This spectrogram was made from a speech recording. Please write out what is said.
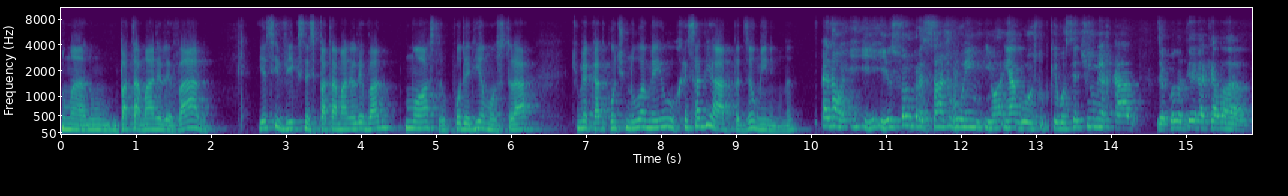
numa, num patamar elevado. E esse VIX, nesse patamar elevado, mostra, poderia mostrar, que o mercado continua meio ressabiado, para dizer o mínimo. Né? É, não, e, e, isso foi um presságio ruim em, em agosto, porque você tinha o um mercado, dizer, quando teve aquela,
